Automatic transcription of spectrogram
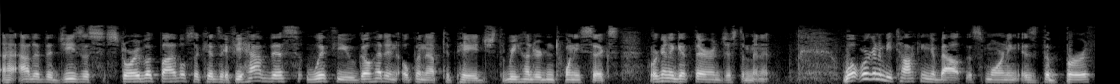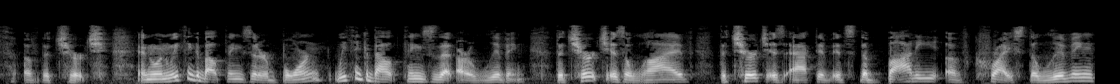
uh, out of the Jesus Storybook Bible. So kids, if you have this with you, go ahead and open up to page 326. We're going to get there in just a minute. What we're going to be talking about this morning is the birth of the church. And when we think about things that are born, we think about things that are living. The church is alive. The church is active. It's the body of Christ, the living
